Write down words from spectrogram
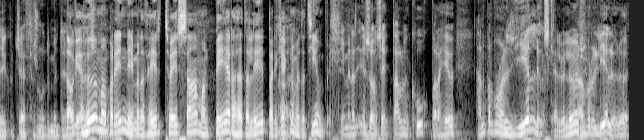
tekur Jefferson út myndinu Já, ok, höfum hann bara inni, ég meina þeir tveir saman bera þetta lið bara í gegnum þetta tímabil. Ég meina eins og hann segir, Dalvin Cook bara hefur, hann er bara búin að lélugur hann er bara lélugur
